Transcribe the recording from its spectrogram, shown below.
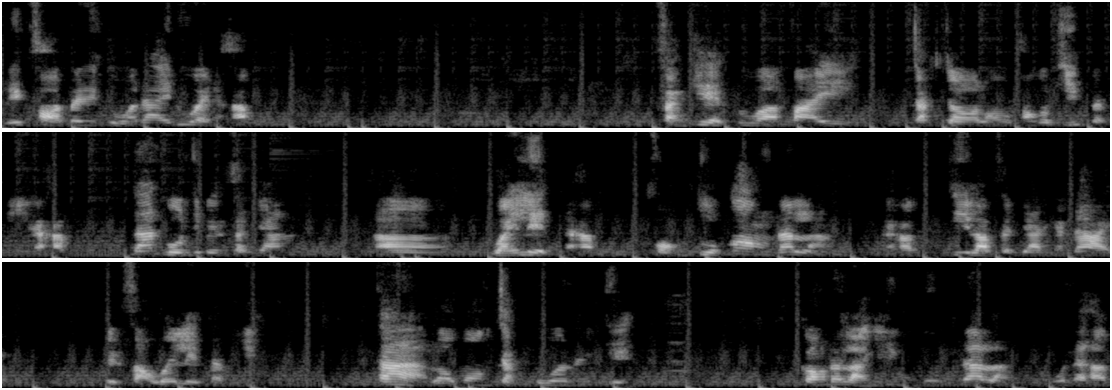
เรคคอร์ดไปในตัวได้ด้วยนะครับ สังเกตตัวไฟจากจอเราเขาก็พลิกแบบนี้นะครับ ด้านบนจะเป็นสัญญาณไวเลสนะครับ ของตัวกล้องด้านหลังนะครับ ที่รับสัญญาณกันได้ เป็นเสาไวเลสแบบนี้ ถ้าเรามองจากตัวในเก่งกล้องด้านหลังจะอยู่มุมด้านหลังนู้นนะครับ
